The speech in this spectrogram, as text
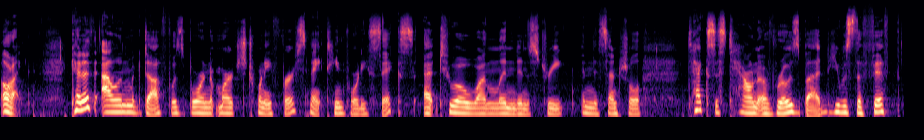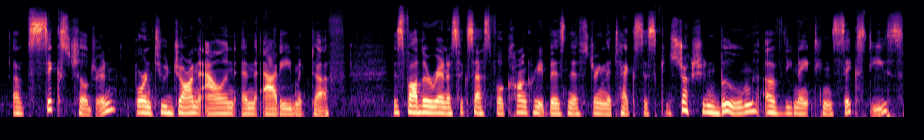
All right. Kenneth Allen McDuff was born March 21st, 1946, at 201 Linden Street in the central Texas town of Rosebud. He was the fifth of six children born to John Allen and Addie McDuff. His father ran a successful concrete business during the Texas construction boom of the 1960s.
